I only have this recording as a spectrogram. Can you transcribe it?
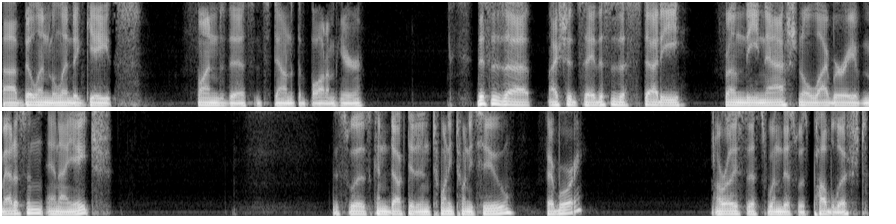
uh, Bill and Melinda Gates fund this. It's down at the bottom here. This is a, I should say, this is a study from the National Library of Medicine, NIH. This was conducted in 2022, February, or at least that's when this was published.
